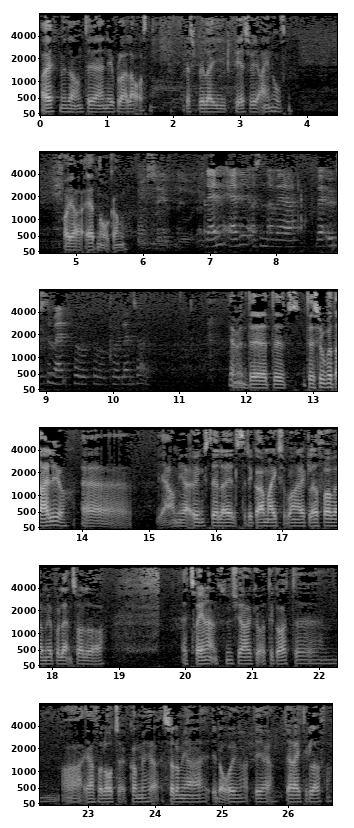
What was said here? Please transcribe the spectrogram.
Hej, mit navn det er Nikolaj Laursen. Jeg spiller i PSV Eindhoven, og jeg er 18 år gammel. Hvordan er det at, sådan at være, være yngste mand på, på, på et landshold? Jamen, det, det, det er super dejligt jo. Uh, ja, om jeg er yngst eller ældst, det gør mig ikke så meget. Jeg er glad for at være med på landsholdet, og at træneren synes, jeg har gjort det godt. Uh, og jeg har fået lov til at komme med her, selvom jeg er et år yngre. Det er, det er jeg rigtig glad for.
